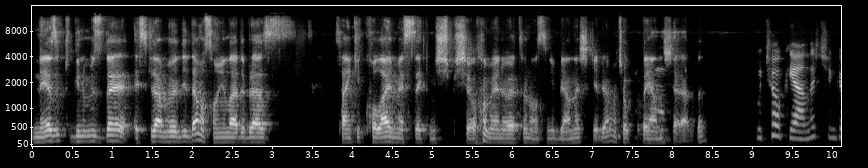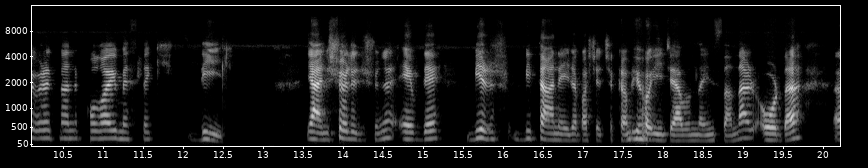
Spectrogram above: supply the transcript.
ne yazık ki günümüzde eskiden böyle değildi ama son yıllarda biraz sanki kolay meslekmiş bir şey olamayan öğretmen olsun gibi bir anlayış geliyor ama çok da yanlış herhalde. Bu çok yanlış çünkü öğretmenlik kolay meslek değil. Yani şöyle düşünün evde bir bir taneyle başa çıkamıyor icabında insanlar. Orada e,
